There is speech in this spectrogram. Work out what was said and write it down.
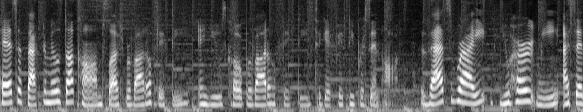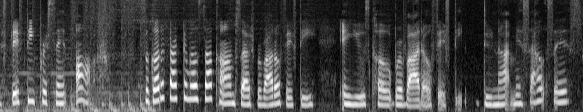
Head to factormeals.com slash bravado50 and use code bravado50 to get 50% off. That's right, you heard me. I said 50% off. So go to factormeals.com slash bravado50 and use code bravado50. Do not miss out, sis.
